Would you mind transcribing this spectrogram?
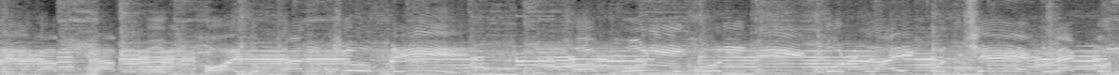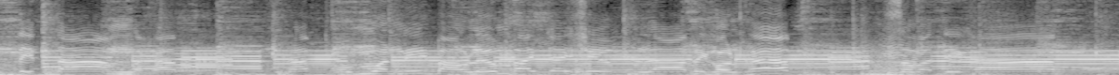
ด้วยนะครับครับผมขอให้ทุกท่านโชคดี ขอบคุณคนที่กดไลค์กดแชร์และกดติดตามนะครับ ครับผมวันนี้เบาเหลิมบายใจเชิญลาไปก่อนครับ สวัสดีครับ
